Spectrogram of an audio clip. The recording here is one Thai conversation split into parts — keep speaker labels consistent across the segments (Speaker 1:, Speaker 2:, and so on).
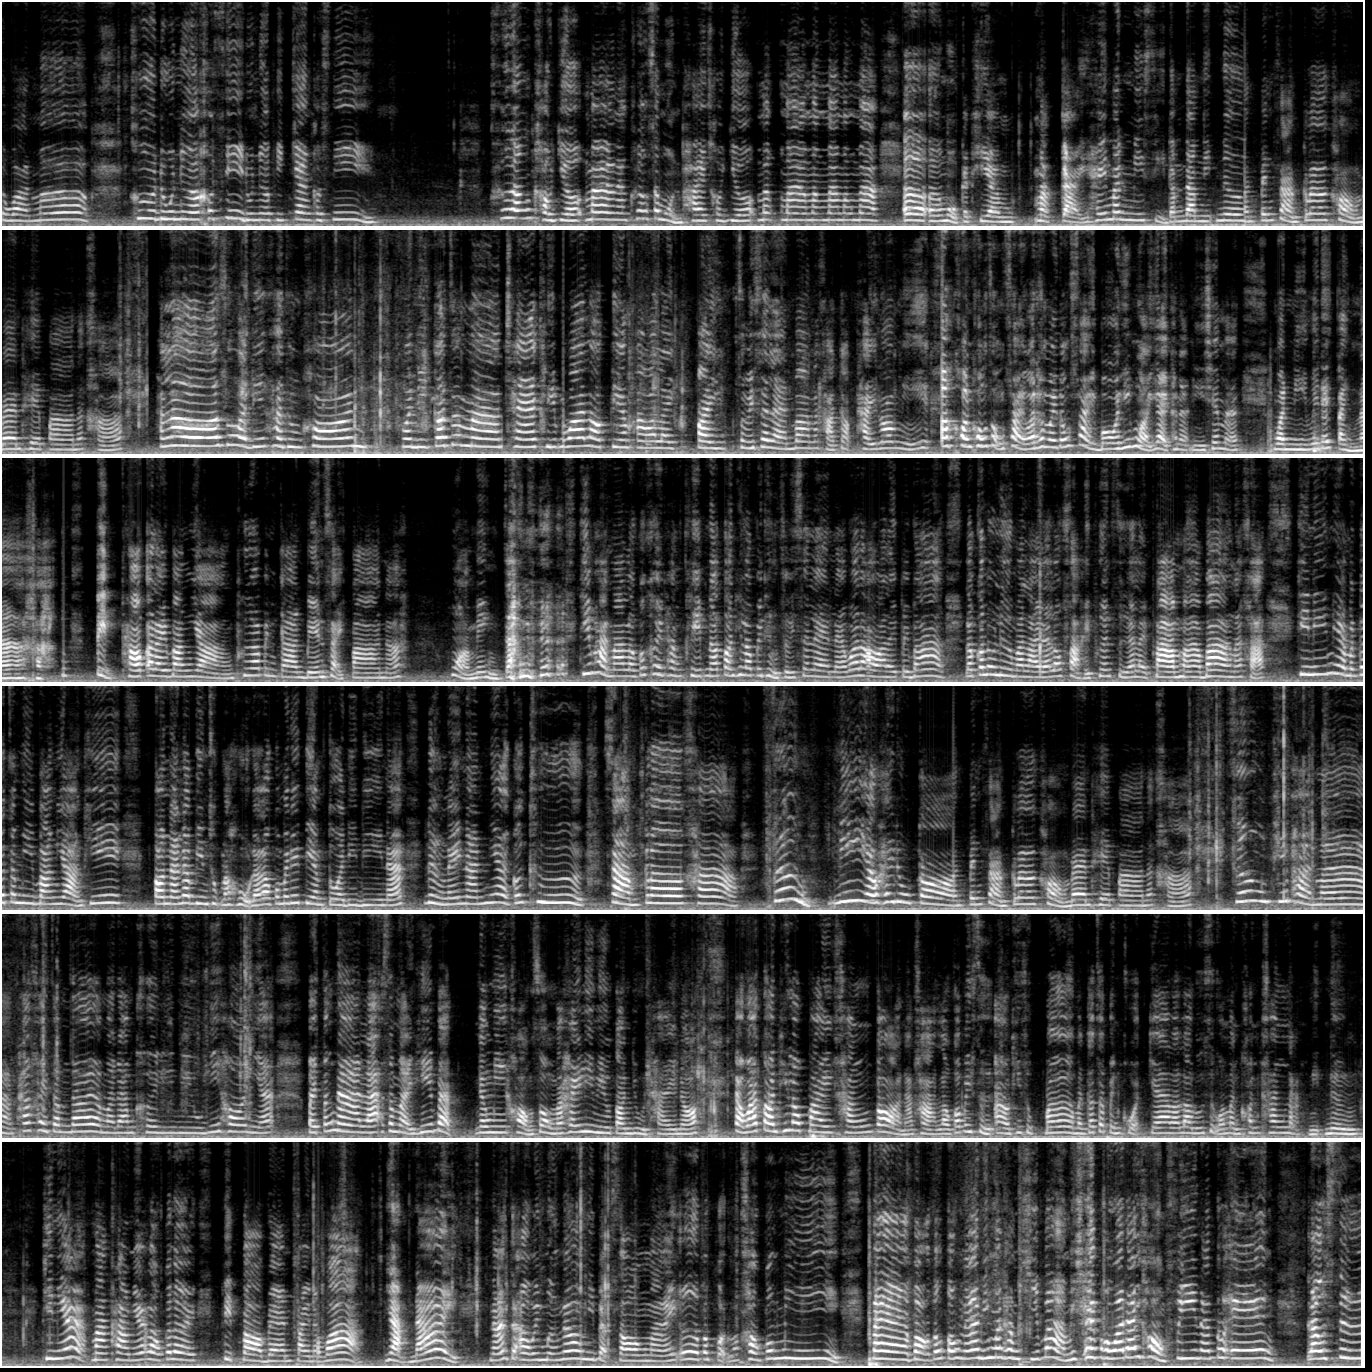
Speaker 1: ขียวหวานมาก คือดูเนื้อเขาสิดูเนื้อพริกแกงเขาสิเครื่องเขาเยอะมากนะ เครื่องสมุนไพรเขาเยอะมากๆมากๆมากมากเออเออหมูกระเทียมหมักไก่ให้มันมีสีดำๆนิดนึง มันเป็นสามเกลือของแบรนด์เทปานะคะฮัลโหลสวัสดีค่ะทุกคน วันนี้ก็จะมาแชร์คลิปว่าเราเตรียมเอาอะไรไปสวิตเซอร์แลนด์บ้างนะคะ กับไทยรอบนี้คนคงสงสัยว่าทำไมต้องใส่โบว์ที่หัวใหญ่ขนาดนี้ใช่ไหมวันนี้ไม่ได้แต่งหน้าค่ะ ติดพร็อพอะไรบางอย่าง เพื่อเป็นการเบนสายตานะ หัวเหม่งจัง ที่ผ่านมาเราก็เคยทำคลิปนะตอนที่เราไปถึงสวิตเซอร์แลนด์แล้วว่าเราเอาอะไรไปบ้าง แล้วก็เราลืมอะไรแล้วเราฝากให้เพื่อนซื้ออะไรตามมาบ้างนะคะ ทีนี้เนี่ยมันก็จะมีบางอย่างที่ตอนนั้นบินฉุกระหุแล้วเราก็ไม่ได้เตรียมตัวดีๆนะหนึ่งในนั้นเนี่ยก็คือสามเกลอค่ะ ซึ่งนี่เอาให้ดูก่อนเป็นสามเกลอของแบรนด์เทปานะคะ ซึ่งที่ผ่านมาถ้าใครจำได้อะมาดามเคยรีวิวยี่ห้อเนี้ยไปตั้งนานละสมัยที่แบบยังมีของส่งมาให้รีวิวตอนอยู่ไทยเนาะแต่ว่าตอนที่เราไปครั้งก่อนนะคะ เราก็ไปซื้อเอาที่ซูเปอร์ มันก็จะเป็นขวดแก้วแล้วเรารู้สึกว่ามันค่อนข้างหนักนิดนึง ทีเนี้ยมาคราวเนี้ยเราก็เลยติดต่อแบรนด์ไปนะว่า อยากได้นะจะเอาไปเมืองนอกมีแบบซองไหมเออ ปรากฏว่าเขาก็มี แต่บอกตรงๆนะนี่มาทำคลิปอะไม่ใช่เพราะว่าได้ของฟรีนะตัวเอง เราซื้อ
